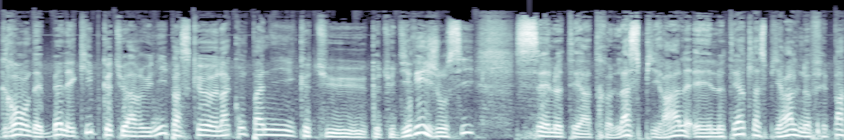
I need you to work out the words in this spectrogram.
grande et belle équipe que tu as réunie parce que la compagnie que tu, que tu diriges aussi, c'est le théâtre La Spirale et le théâtre La Spirale ne fait pas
